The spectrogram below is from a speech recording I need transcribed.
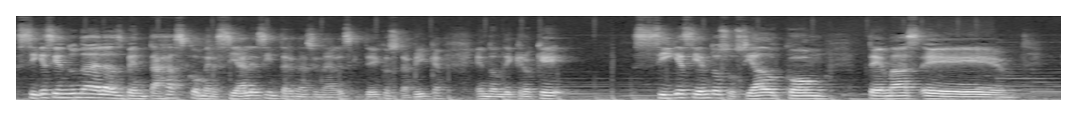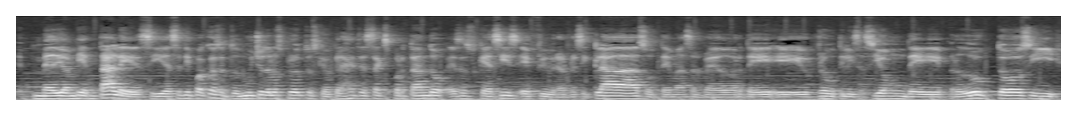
sigue siendo una de las ventajas comerciales internacionales que tiene Costa Rica, en donde creo que sigue siendo asociado con temas... Eh, medioambientales y ese tipo de cosas. Entonces muchos de los productos que creo que la gente está exportando es eso que decís, eh, fibras recicladas o temas alrededor de eh, reutilización de productos y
